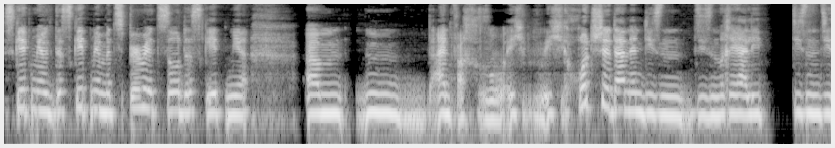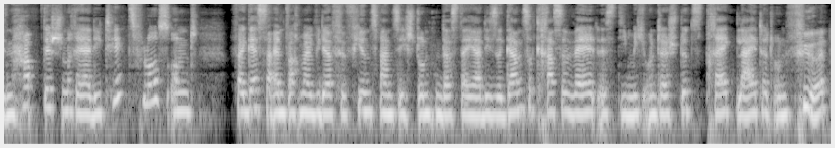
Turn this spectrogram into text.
Das geht mir, das geht mir mit Spirit so, das geht mir ähm, einfach so. Ich, ich rutsche dann in diesen, diesen Realität, diesen, diesen haptischen Realitätsfluss und vergesse einfach mal wieder für 24 Stunden, dass da ja diese ganze krasse Welt ist, die mich unterstützt, trägt, leitet und führt.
